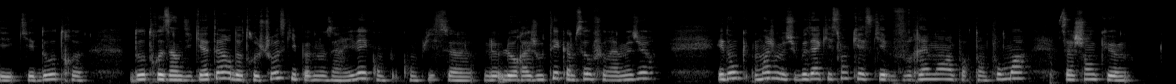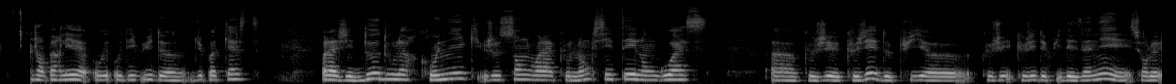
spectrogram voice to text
y ait, d'autres indicateurs, d'autres choses qui peuvent nous arriver, qu'on puisse euh, le, rajouter comme ça au fur et à mesure. Et donc, moi, je me suis posé la question, qu'est-ce qui est vraiment important pour moi, sachant que j'en parlais au, début du podcast, voilà, j'ai deux douleurs chroniques, je sens voilà, que l'anxiété, l'angoisse, euh, que j'ai depuis, euh, depuis des années et sur le,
